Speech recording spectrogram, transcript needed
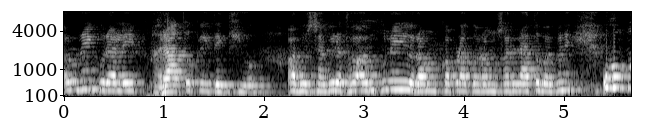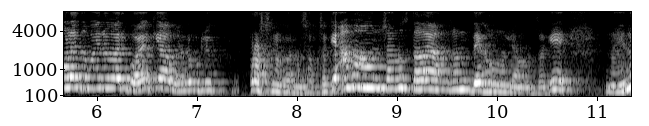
अरू नै कुराले रातो केही देखियो। अबिर सबिर अथवा अरू कुनै रङ कपडाको रङ सरी रातो भए पनि ओहो मलाई त महिनावारी भयो क्या? भनेर उसले प्रश्न गर्न सक्छ कि आमा आउनु सक्नुहोस् दबाई आउनु देखाउनु ल्याउनु छ कि? होइन?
